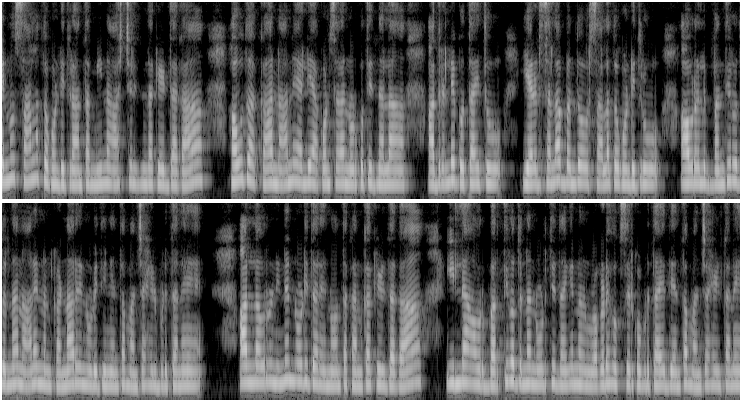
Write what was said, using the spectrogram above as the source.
ಏನು ಸಾಲ ತಗೊಂಡಿದ್ರು? ಅಂತ ಮೀನಾ ಆಶ್ಚರ್ಯದಿಂದ ಕೇಳಿದಾಗ ಹೌದಕ್ಕ ನಾನೇ ಅಲ್ಲಿ ಅಕೌಂಟ್ಸ್ ಸಾಲ ನೋಡ್ಕೋತಿದ್ನಲ್ಲ, ಅದರಲ್ಲೇ ಗೊತ್ತಾಯ್ತು. ಎರಡು ಸಲ ಬಂದು ಅವ್ರು ಸಾಲ ತಗೊಂಡಿದ್ರು. ಅವ್ರಲ್ಲಿ ಬಂದಿರೋದನ್ನ ನಾನೇ ನನ್ನ ಕಣ್ಣಾರೆ ನೋಡಿದ್ದೀನಿ ಅಂತ ಮಂಜ ಹೇಳ್ಬಿಡ್ತಾನೆ. ಅಲ್ಲ ಅವರು ನಿನ್ನೆ ನೋಡಿದಾರೇನೋ ಅಂತ ಕನಕ ಕೇಳಿದಾಗ, ಇಲ್ಲ ಅವ್ರು ಬರ್ತಿರೋದನ್ನ ನೋಡ್ತಿದ್ದಾಗೆ ನಾನು ಒಳಗಡೆ ಹೋಗಿ ಸೇರ್ಕೊಬಿಡ್ತಾ ಇದ್ದೆ ಅಂತ ಮಂಜ ಹೇಳ್ತಾನೆ.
